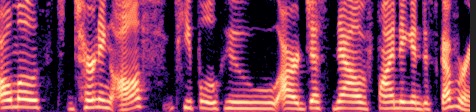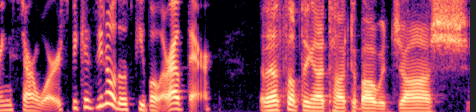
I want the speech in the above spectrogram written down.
almost turning off people who are just now finding and discovering Star Wars because you know those people are out there. And that's something I talked about with Josh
